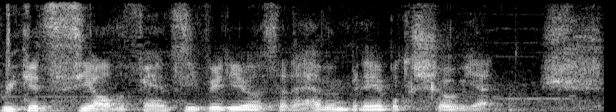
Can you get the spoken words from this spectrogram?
we get to see all the fancy videos that I haven't been able to show yet. Shh.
